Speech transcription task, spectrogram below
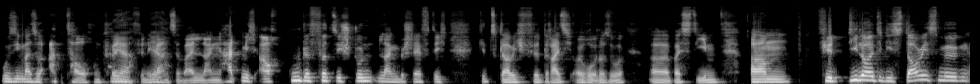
wo sie mal so abtauchen können Ja, für eine ja. ganze Weile lang. Hat mich auch gute 40 Stunden lang beschäftigt. Gibt's, glaube ich, für 30 Euro oder so äh, bei Steam. Ähm, für die Leute, die Stories mögen,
